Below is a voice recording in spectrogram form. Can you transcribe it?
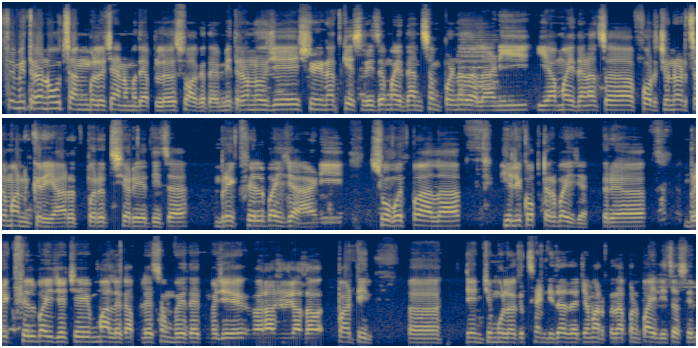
तर मित्रांनो चांगलं चॅनलमध्ये आपलं स्वागत आहे. मित्रांनो जे श्रीनाथ केसरीचं मैदान संपन्न झालं आणि या मैदानाचा फॉर्च्युनरचा मानकरी आरत परत शर्यतीचा ब्रेक फेल पाहिजे आणि सोबत पाहाला हेलिकॉप्टर पाहिजे. तर ब्रेक फेल पाहिजेचे मालक आपल्या समवेत आहेत म्हणजे राजू जाधव पाटील अं, ज्यांची मुलाखत सँडी दादाच्या मार्फत आपण पाहिलीच असेल.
